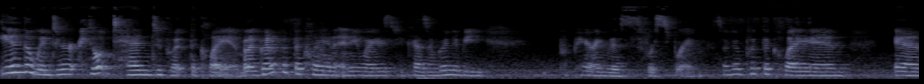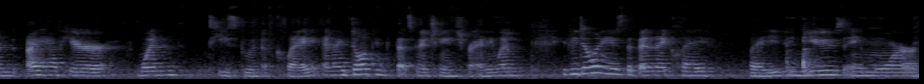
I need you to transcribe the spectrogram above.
in the winter, I don't tend to put the clay in, but I'm gonna put the clay in anyways because I'm going to be preparing this for spring. So I'm gonna put the clay in and I have here one teaspoon of clay and I don't think that that's gonna change for anyone. If you don't wanna use the bentonite clay, you can use a more,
